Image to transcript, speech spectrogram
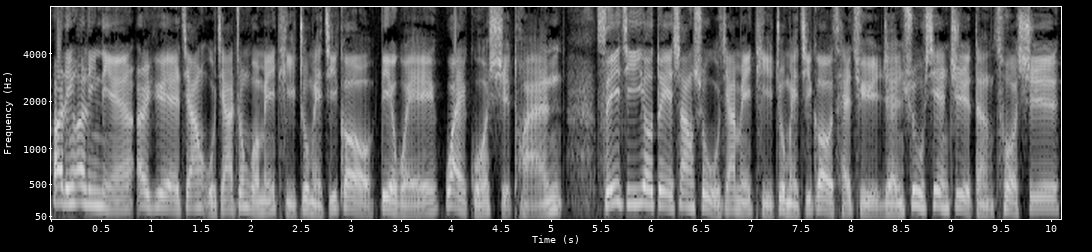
二零二零年二月，将五家中国媒体驻美机构列为外国使团，随即又对上述五家媒体驻美机构采取人数限制等措施，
